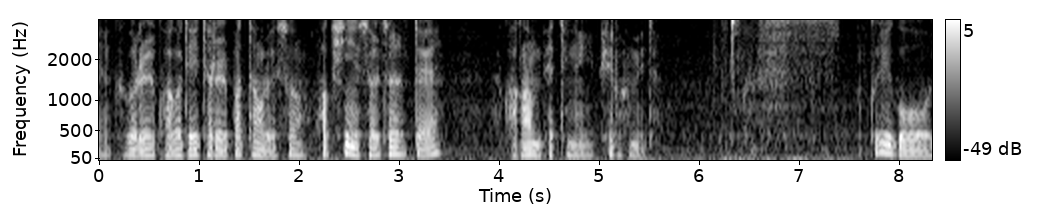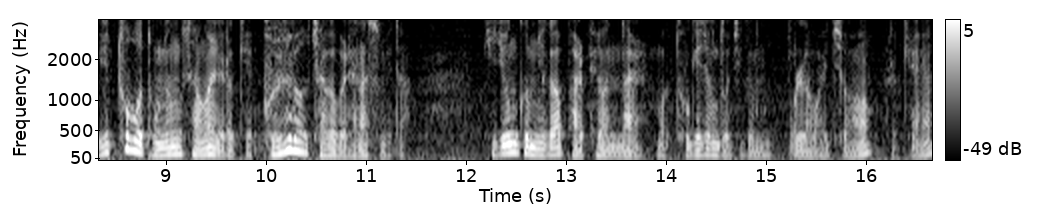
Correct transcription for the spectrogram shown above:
예, 그거를 과거 데이터를 바탕으로 해서 확신이 설설 때 과감 배팅력이 필요합니다. 그리고 유튜브 동영상을 이렇게 분류로 작업을 해 놨습니다. 기준금리가 발표한 날 뭐 두 개 정도 지금 올라와 있죠. 이렇게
